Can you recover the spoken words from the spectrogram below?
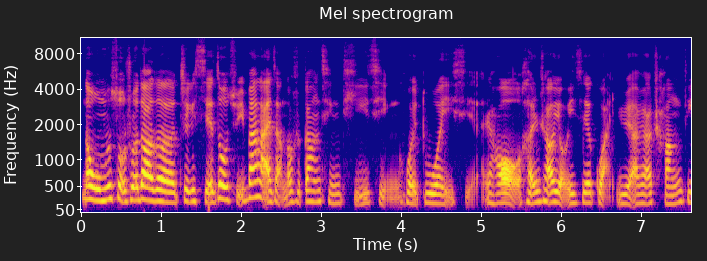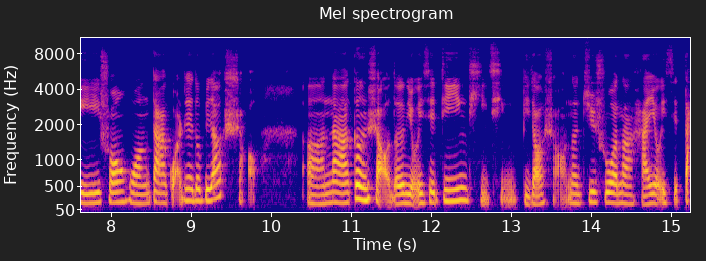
那我们所说到的这个协奏曲，一般来讲都是钢琴、提琴会多一些，然后很少有一些管乐啊，比如长笛、双簧、大管这些都比较少。啊，那更少的有一些低音提琴比较少。那据说呢，还有一些打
